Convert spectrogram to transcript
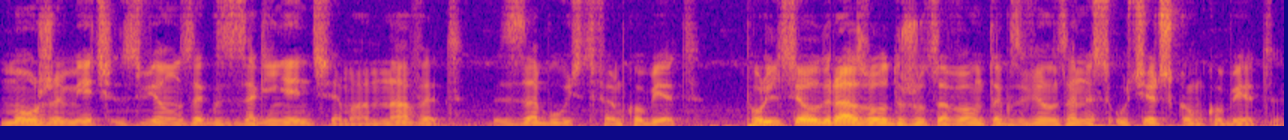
może mieć związek z zaginięciem, a nawet z zabójstwem kobiety. Policja od razu odrzuca wątek związany z ucieczką kobiety.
